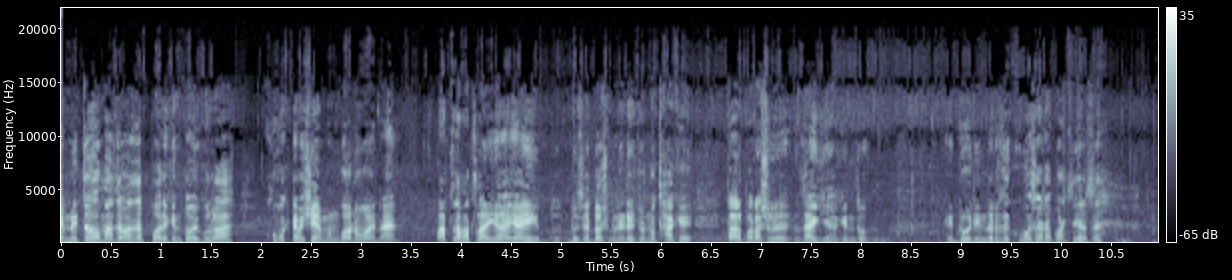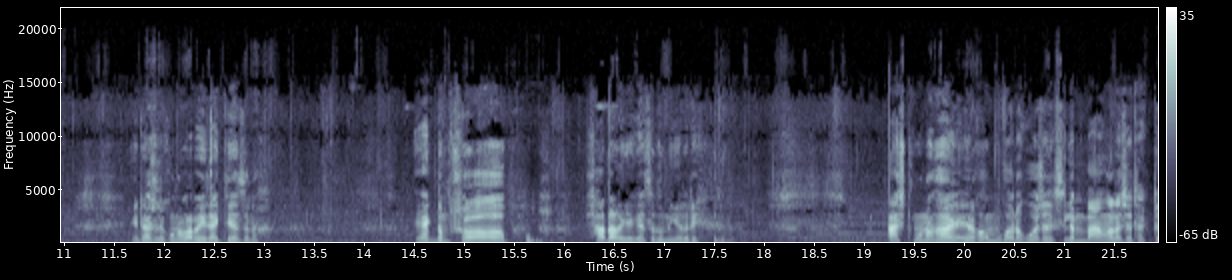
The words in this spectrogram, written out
এমনিতেও মাঝে মাঝে পড়ে, কিন্তু ওইগুলা খুব একটা বেশি এমন ঘন হয় না পাতলা পাতলা, ইয়া এই দুই চার দশ মিনিটের জন্য থাকে, তারপর আসলে যাই গিয়া, কিন্তু এই দুই দিন ধরে যে কুয়াশাটা পড়তে আছে, এটা আসলে কোনোভাবেই যাইতে আছে না। একদম সব সাদা হয়ে গেছে দুনিয়াদারি। লাস্ট মনে হয় এরকম ঘন কুয়াশা দেখছিলাম বাংলাদেশে থাকতে,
